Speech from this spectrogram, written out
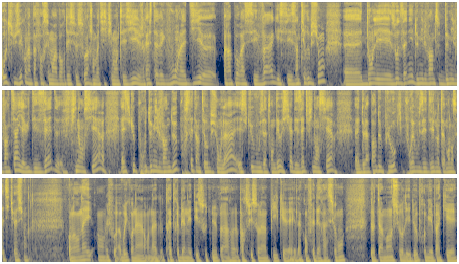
Autre sujet qu'on n'a pas forcément abordé ce soir, Jean-Baptiste Pimentesi, je reste avec vous, on l'a dit euh, par rapport à ces vagues et ces interruptions. Euh, dans les autres années, 2020-2021, il y a eu des aides financières. Est-ce que pour 2022, pour cette interruption-là, est-ce que vous attendez aussi à des aides financières euh, de la part de plus haut qui pourraient vous aider notamment dans cette situation? On a, il faut avouer qu'on a, on a très bien été soutenu par, par Suisse Olympique et la Confédération, notamment sur les deux premiers paquets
